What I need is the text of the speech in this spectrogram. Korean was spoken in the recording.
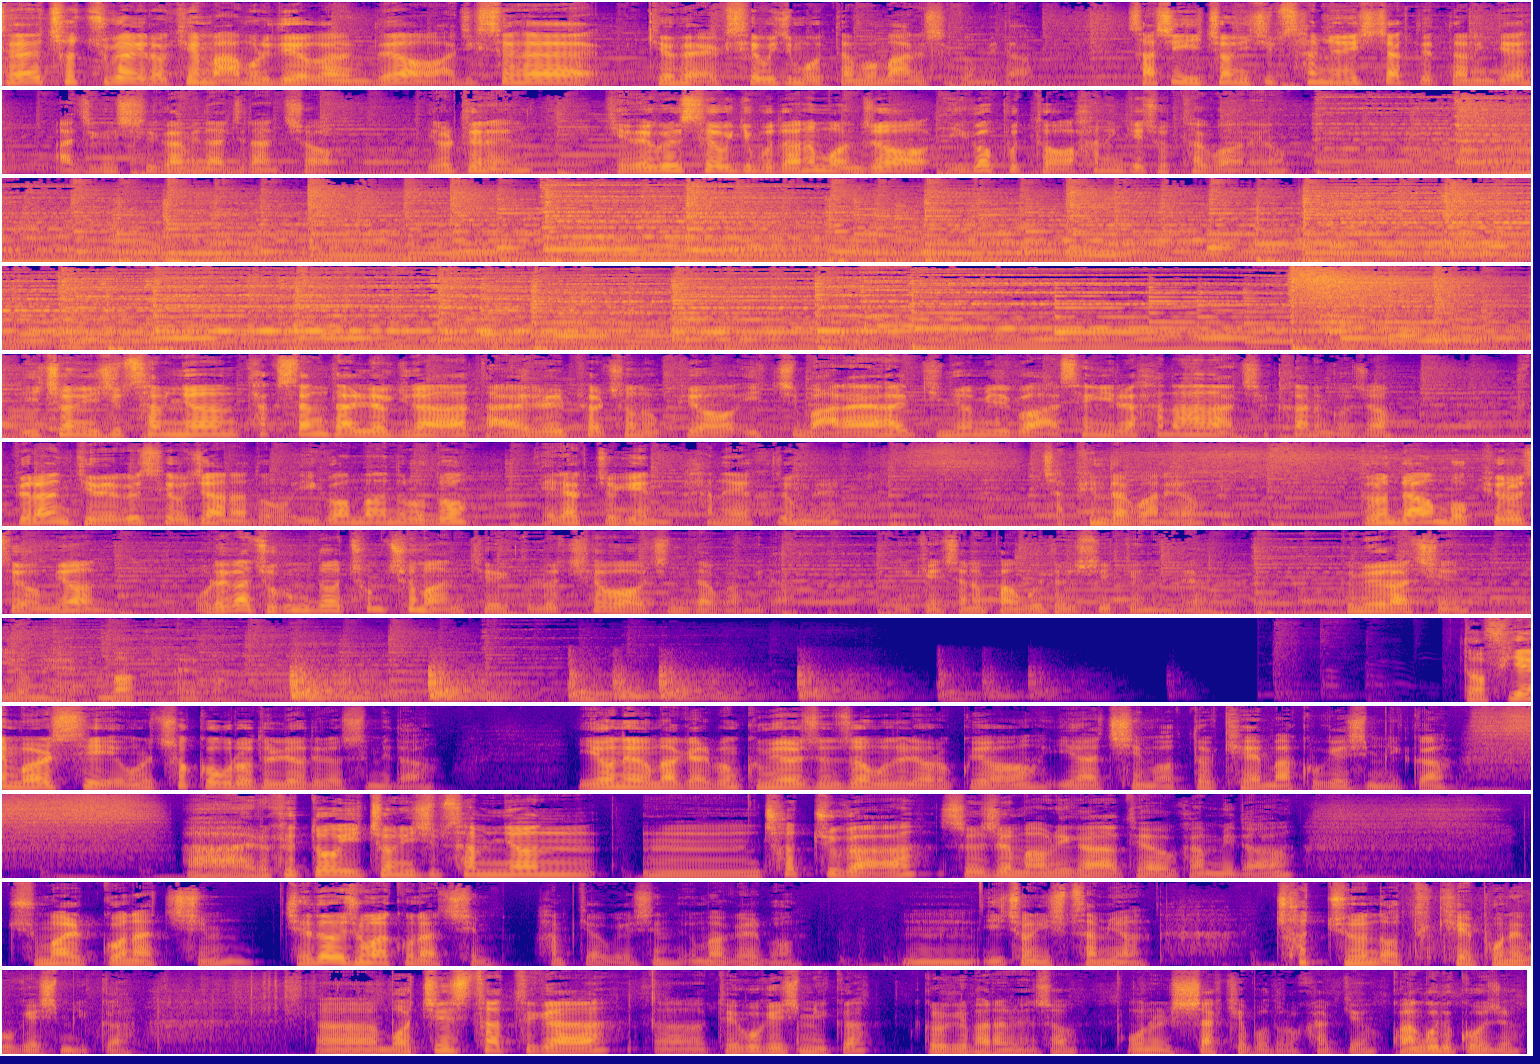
새해 첫 주가 이렇게 마무리되어 가는데요. 아직 새해 계획 세우지 못한 분 많으실 겁니다. 사실 2023년이 시작됐다는 게 아직은 실감이 나질 않죠. 이럴 때는 계획을 세우기보다는 먼저 이것부터 하는 게 좋다고 하네요. 2023년 탁상 달력이나 다이어리를 펼쳐놓고요. 잊지 말아야 할 기념일과 생일을 하나하나 체크하는 거죠. 특별한 계획을 세우지 않아도 이것만으로도 대략적인 한 해의 흐름을 잡힌다고 하네요. 그런 다음 목표를 세우면 올해가 조금 더 촘촘한 계획들로 채워진다고 합니다. 이 괜찮은 방법이 될 수 있겠는데요. 금요일 아침 이연우의 음악 앨범 더피의 Mercy 오늘 첫 곡으로 들려드렸습니다. 이연의 음악 앨범 금요일 순서 문을 열었고요. 이 아침 어떻게 맞고 계십니까? 아, 이렇게 또 2023년 음, 첫 주가 슬슬 마무리가 되어 갑니다. 주말권 아침, 제대로 주말권 아침 함께하고 계신 음악 앨범. 음, 2023년 첫 주는 어떻게 보내고 계십니까? 아, 멋진 스타트가 어, 되고 계십니까? 그러길 바라면서 오늘 시작해 보도록 할게요. 광고 듣고 오죠.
